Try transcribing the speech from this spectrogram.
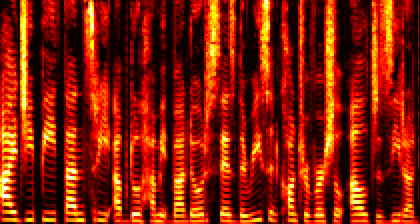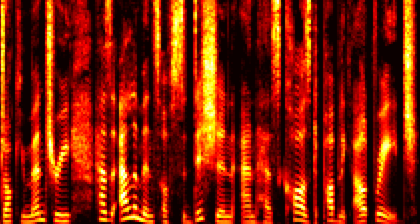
IGP Tan Sri Abdul Hamid Bador says the recent controversial Al Jazeera documentary has elements of sedition and has caused public outrage.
